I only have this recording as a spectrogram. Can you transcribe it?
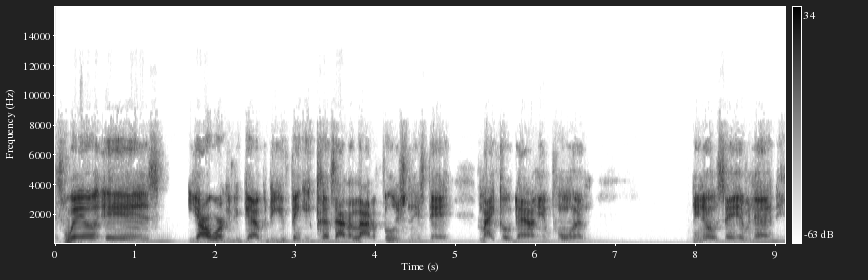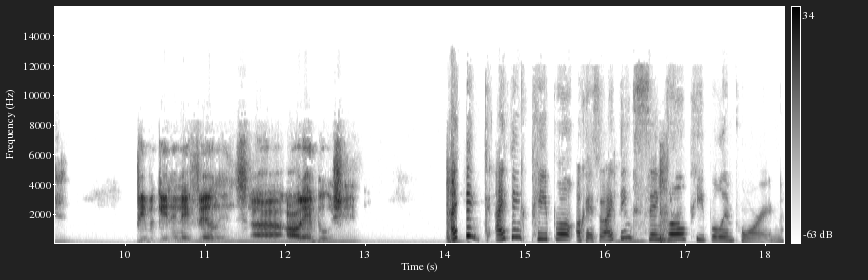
as well as y'all working together, do you think it cuts out a lot of foolishness that might go down in porn? You know what I'm saying? Every now and then, people getting in their feelings, uh, all that bullshit. I think I think people okay, so I think single people in porn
